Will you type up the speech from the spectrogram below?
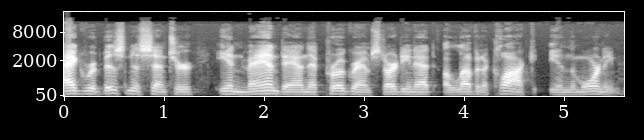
Agribusiness Center in Mandan. That program starting at 11 o'clock in the morning.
